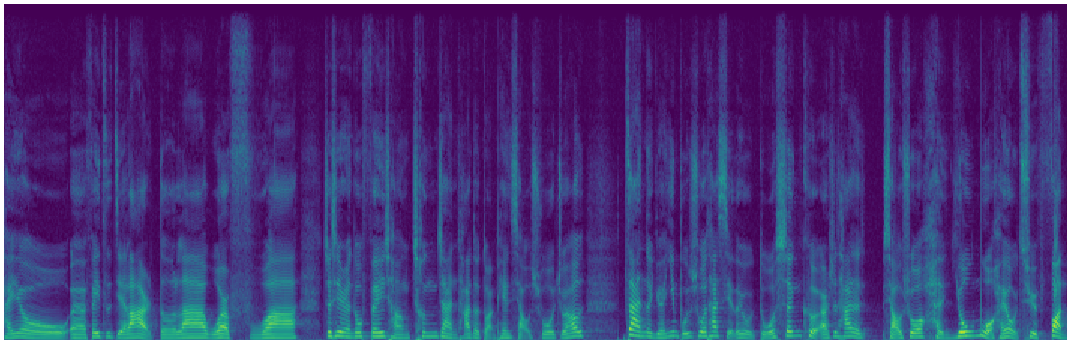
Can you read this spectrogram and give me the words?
还有呃，菲兹杰拉尔德啦、伍尔夫啊，这些人都非常称赞他的短篇小说，主要。赞的原因不是说他写的有多深刻，而是他的小说很幽默、很有趣，fun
